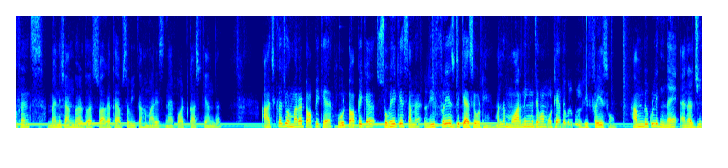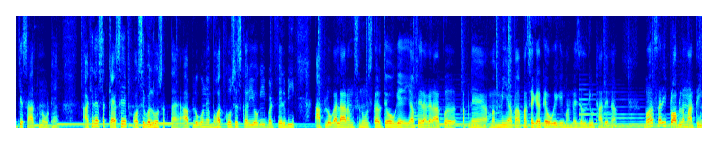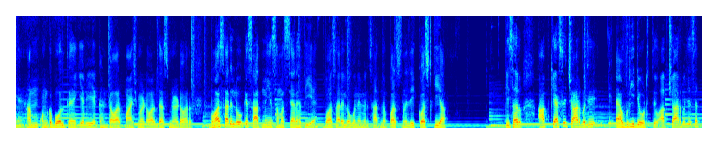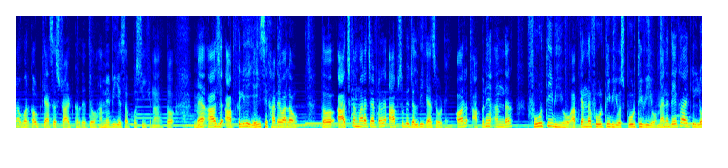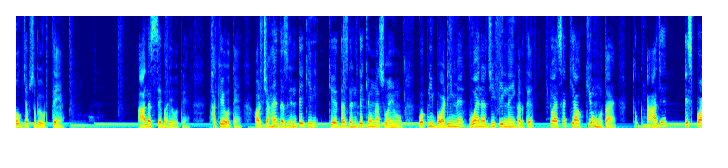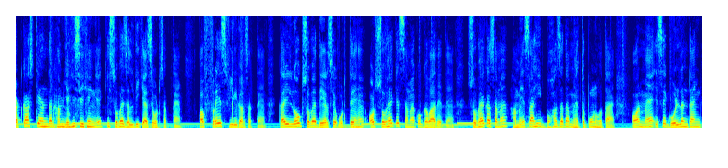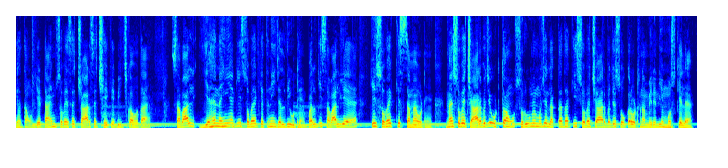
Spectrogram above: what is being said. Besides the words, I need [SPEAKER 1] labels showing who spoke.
[SPEAKER 1] Hello friends, मैं निशांत भारद्वाज। स्वागत है आप सभी का हमारे इस नए पॉडकास्ट के अंदर। आज का जो हमारा टॉपिक है, वो टॉपिक है सुबह के समय रिफ्रेश्ड कैसे उठें? मतलब मॉर्निंग में जब हम उठें तो बिल्कुल रिफ्रेश हों। हम बिल्कुल एक नए एनर्जी के साथ में उठें। आखिर ऐसा कैसे पॉसिबल हो सकता है? आप लोगों ने बहुत कोशिश करी होगी बट फिर भी आप लोग अलार्म स्नूज करते होगे या फिर अगर आप अपने मम्मी या पापा से कहते होगे कि हमें जल्दी उठा देना। बहुत सारी प्रॉब्लम आती हैं। हम उनको बोलते हैं कि अभी एक घंटा और पाँच मिनट और दस मिनट और बहुत सारे लोगों के साथ में ये समस्या रहती है। बहुत सारे लोगों ने मेरे साथ में पर्सनली रिक्वेस्ट किया कि, सर, आप कैसे चार बजे एवरी डे उठते हो? आप चार बजे से अपना वर्कआउट कैसे स्टार्ट कर देते हो? हमें भी ये सब कुछ सीखना है। तो मैं आज आपके लिए यही सिखाने वाला हूँ। तो आज का हमारा चैप्टर है, आप सुबह जल्दी कैसे उठें? और अपने अंदर फुर्ती भी हो, आपके अंदर फुर्ती भी हो, स्फूर्ति भी हो। मैंने देखा है कि लोग जब सुबह उठते हैं आलस से भरे होते हैं, थके होते हैं। और चाहे दस घंटे की, के दस घंटे क्यों ना सोए हों, वो अपनी बॉडी में वो एनर्जी फील नहीं करते तो ऐसा क्या, क्यों होता है? तो आज इस पॉडकास्ट के अंदर हम यही सीखेंगे कि सुबह जल्दी कैसे उठ सकते हैं। और फ्रेश फील कर सकते हैं। कई लोग सुबह देर से उठते हैं और सुबह के समय को गवा देते हैं। सुबह का समय हमेशा ही बहुत ज़्यादा महत्वपूर्ण होता है और मैं इसे गोल्डन टाइम कहता हूँ। ये टाइम सुबह से चार से छः के बीच का होता है। सवाल यह नहीं है कि सुबह कितनी जल्दी उठें, बल्कि सवाल यह है कि सुबह किस समय उठें। मैं सुबह चार बजे उठता हूँ। शुरू में मुझे लगता था कि सुबह चार बजे सोकर उठना मेरे लिए मुश्किल है।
